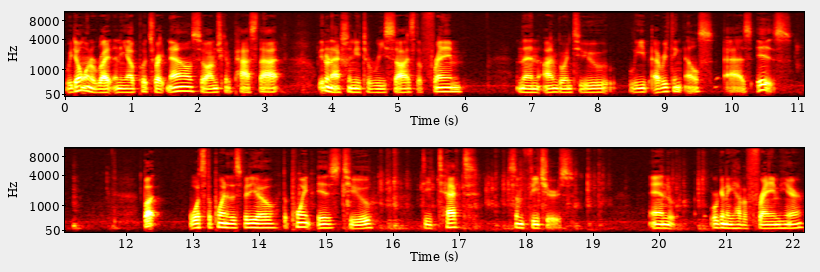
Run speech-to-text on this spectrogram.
We don't want to write any outputs right now, so I'm just going to pass that. We don't actually need to resize the frame. And then I'm going to leave everything else as is. But what's the point of this video? The point is to detect some features. And we're going to have a frame here.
